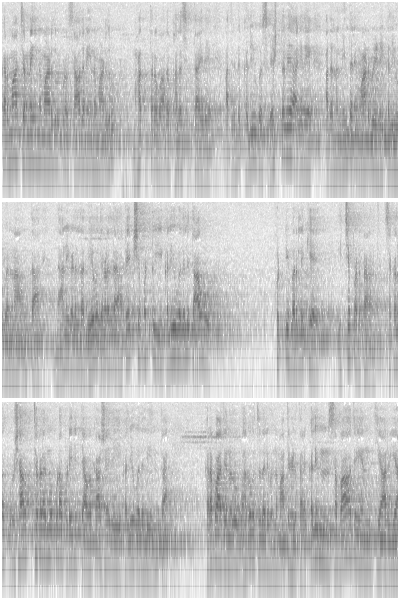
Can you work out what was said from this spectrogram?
ಕರ್ಮಾಚರಣೆಯನ್ನು ಮಾಡಿದ್ರೂ ಕೂಡ ಸಾಧನೆಯನ್ನು ಮಾಡಿದ್ರೂ ಮಹತ್ತರವಾದ ಫಲ ಸಿಗ್ತಾ ಇದೆ. ಆದ್ದರಿಂದ ಕಲಿಯುಗ ಶ್ರೇಷ್ಠವೇ ಆಗಿದೆ. ಅದನ್ನು ನಿಂದನೆ ಮಾಡಬೇಡಿ ಕಲಿಯುಗನ್ನ ಅಂತ ಜ್ಞಾನಿಗಳೆಲ್ಲ, ದೇವತೆಗಳೆಲ್ಲ ಅಪೇಕ್ಷೆ ಪಟ್ಟು ಈ ಕಲಿಯುಗದಲ್ಲಿ ತಾವು ಹುಟ್ಟಿ ಬರಲಿಕ್ಕೆ ಇಚ್ಛೆ ಪಡ್ತಾರಂತೆ. ಸಕಲ ಪುರುಷಾರ್ಥಗಳನ್ನು ಕೂಡ ಪಡೆಯಲಿಕ್ಕೆ ಅವಕಾಶ ಇದೆ ಈ ಕಲಿಯುಗದಲ್ಲಿ ಅಂತ ಕರಬಾಜನರು ಭಾಗವತದಲ್ಲಿ ಒಂದು ಮಾತು ಹೇಳ್ತಾರೆ. ಕಲಿಂ ಸಭಾಜಯಂತ್ಯಾರ್ಯ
